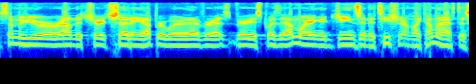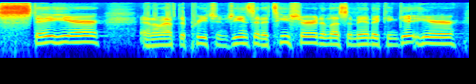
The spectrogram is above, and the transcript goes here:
some of you were around the church setting up or whatever at various points. I'm wearing a jeans and a t shirt. I'm like, I'm going to have to stay here and I'm going to have to preach in jeans and a t shirt unless Amanda can get here.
